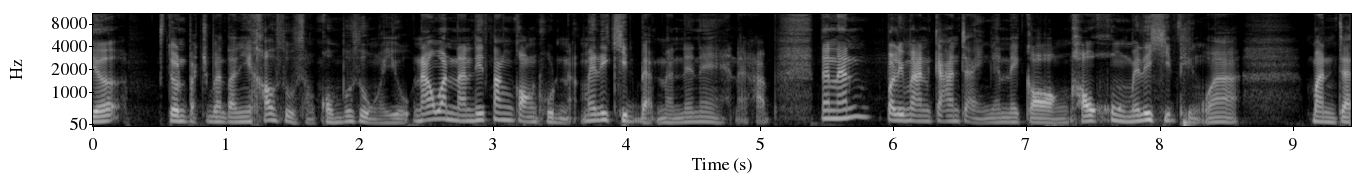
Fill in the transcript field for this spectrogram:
เยอะ จนปัจจุบันตอนนี้เข้าสู่สังคมผู้สูงอายุ ณ วันนั้นที่ตั้งกองทุนอะไม่ได้คิดแบบนั้นแน่ๆนะครับ ดังนั้นปริมาณการจ่ายเงินในกองเขาคงไม่ได้คิดถึงว่ามันจะ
